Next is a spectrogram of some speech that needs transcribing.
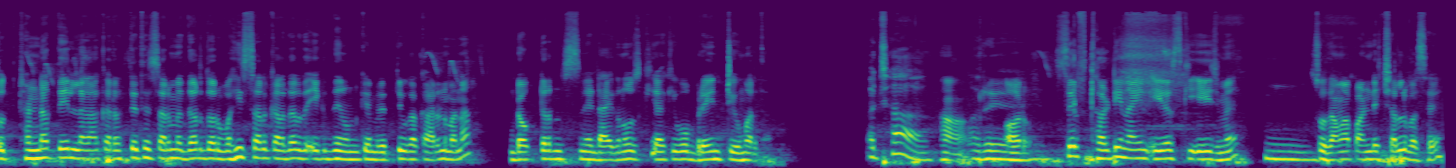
तो ठंडा तेल लगा कर रखते थे सर में दर्द और वही सर का दर्द एक दिन उनके मृत्यु का कारण बना। डॉक्टर्स ने डायग्नोज किया कि वो ब्रेन ट्यूमर था। अच्छा। हाँ अरे। और सिर्फ़ 39 इयर्स की एज में हम्म, सुदामा पांडे चल बसे।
